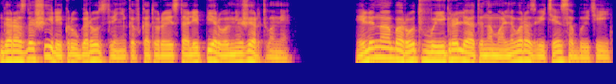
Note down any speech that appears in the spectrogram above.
гораздо шире круга родственников, которые стали первыми жертвами. Или наоборот, выиграли от аномального развития событий.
